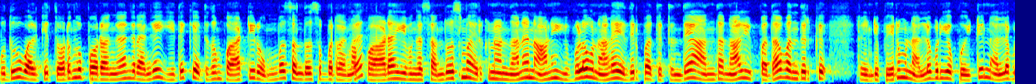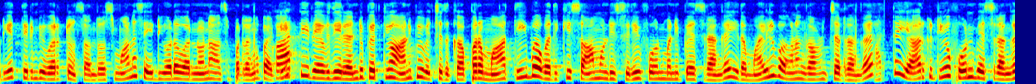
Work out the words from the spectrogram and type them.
புது வாழ்க்கை தொடங்க போறாங்கங்கிறாங்க இதை கேட்டதும் பாட்டி ரொம்ப சந்தோஷப்படுறாங்க. பாடா இவங்க சந்தோஷமா இருக்கணும்னு தானே நானும் இவ்வளவு நாளா எதிர்பார்த்துட்டு இருந்தேன். அந்த நாள் இப்பதான் வந்திருக்கு. ரெண்டு பேரும் நல்லபடியா போயிட்டு நல்லபடியா திரும்பி வரட்டும். சந்தோஷமான செய்தியோட வரணும்னு ஆசைப்படுறாங்க பாட்டி. கார்த்தி ரேவதி ரெண்டு பேர்த்தையும் அனுப்பி வச்சதுக்கு அப்புறமா தீபாவதிக்கு சாமுண்டீஸ்வரி ஃபோன் பண்ணி பேசுறாங்க. இதை மயில் வாகனம் கவனிச்சிடுறாங்க. அத்தை யார்கிட்டயோ ஃபோன் பேசுறாங்க.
